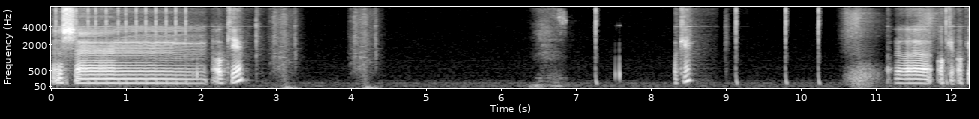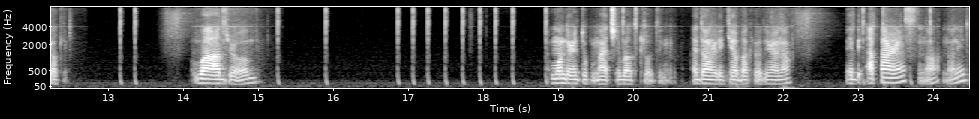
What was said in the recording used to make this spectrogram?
Mission. Okay. Okay. Uh, okay, okay, okay. Wardrobe. I'm wondering too much about clothing. I don't really care about clothing right now. Maybe appearance? No, no need.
